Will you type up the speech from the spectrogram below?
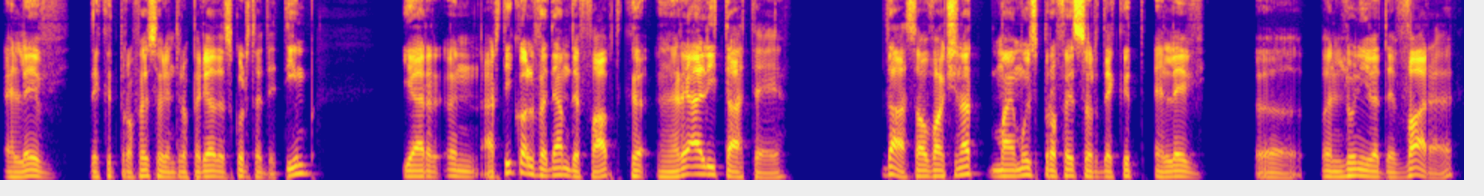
elevi decât profesori într-o perioadă scurtă de timp, iar în articol vedeam de fapt că în realitate, da, s-au vaccinat mai mulți profesori decât elevi uh, în lunile de vară,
